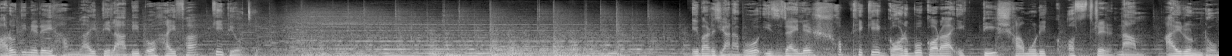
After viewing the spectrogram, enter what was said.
বারো দিনের এই হামলায় তেল আবিব ও হাইফা কেঁপে ওঠে। এবার জানাব ইসরায়েলের সবথেকে গর্ব করা একটি সামরিক অস্ত্রের নাম আয়রন ডোম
